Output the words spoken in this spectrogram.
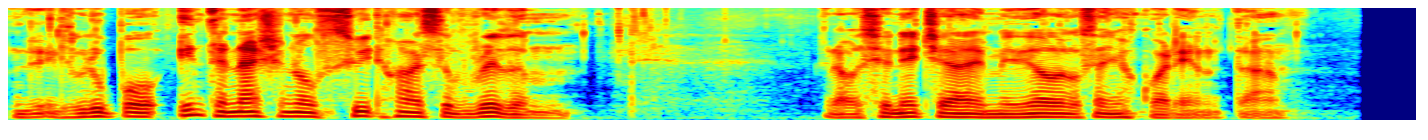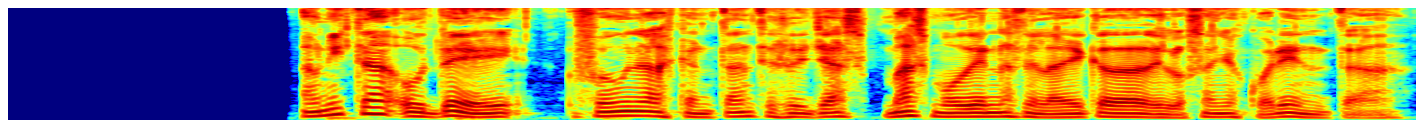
del grupo International Sweethearts of Rhythm, grabación hecha en mediados de los años 40. Anita O'Day fue una de las cantantes de jazz más modernas de la década de los años 40.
